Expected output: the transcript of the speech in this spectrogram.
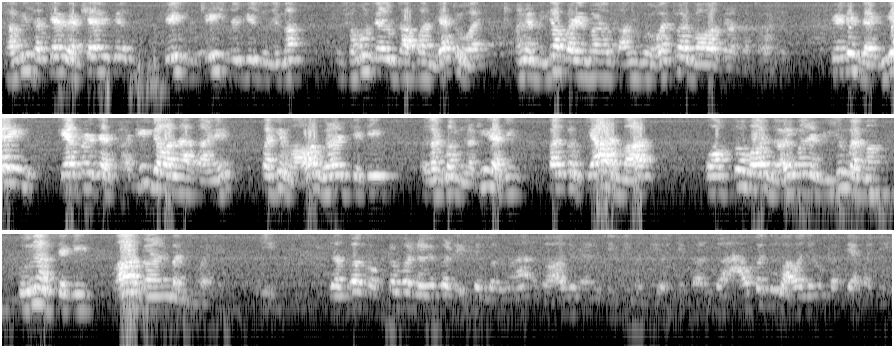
છવ્વીસ સત્યાવીસ અઠ્યાવીસ ત્રીસ ત્રીસ ડિગ્રી સુધીમાં સમુદ્રનું તાપમાન જતું હોય અને બીજા પરિબળો સાનુકૂળ હોય તો વાવાઝોડા થતા હોય છે. એટલે દરિયાઈ ટેમ્પરેચર ઘટી જવાના કારણે પછી વાવાઝોડાની સ્થિતિ લગભગ નથી રહેતી પરંતુ ત્યારબાદ ઓક્ટોબર નવેમ્બર અને ડિસેમ્બરમાં પુનઃ સ્થિતિ વાવાઝોડાની બનતી હોય છે. લગભગ ઓક્ટોબર નવેમ્બર ડિસેમ્બરમાં વાવાઝોડાની સ્થિતિ બનતી હોય છે. પરંતુ આ વખતનું વાવાઝોડું પત્યા પછી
